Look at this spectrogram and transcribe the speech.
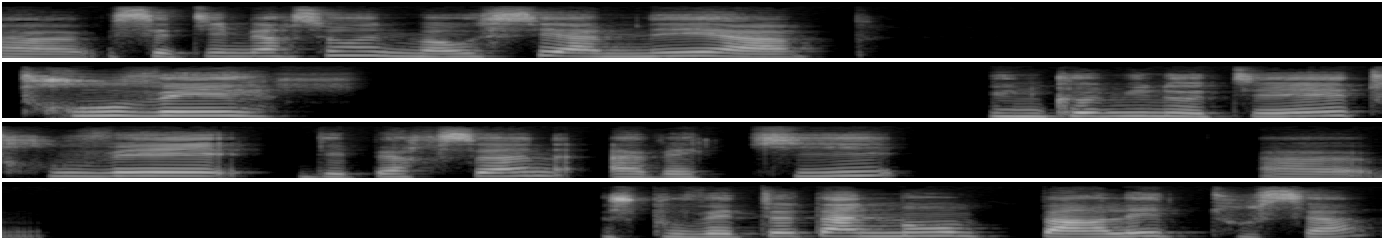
heu, cette immersion, elle m'a aussi amenée à trouver une communauté, trouver des personnes avec qui, hem je pouvais totalement parler de tout ça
